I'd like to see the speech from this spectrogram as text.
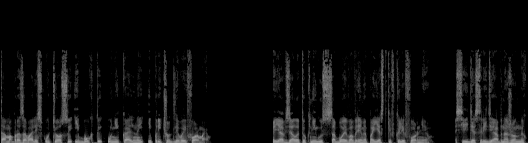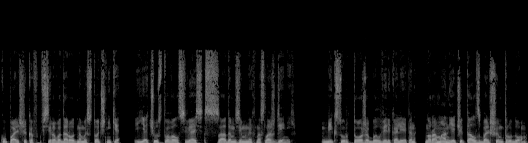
там образовались утесы и бухты уникальной и причудливой формы. Я взял эту книгу с собой во время поездки в Калифорнию. Сидя среди обнаженных купальщиков в сероводородном источнике, я чувствовал связь с садом земных наслаждений. Биксур тоже был великолепен, но роман я читал с большим трудом,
